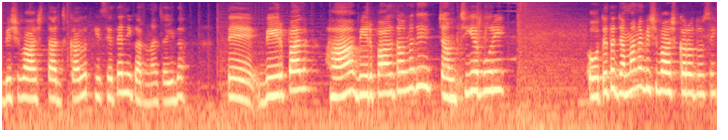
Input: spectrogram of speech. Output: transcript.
ਵਿਸ਼ਵਾਸ ਤਾਂ ਅੱਜ ਕੱਲ ਕਿਸੇ ਤੇ ਨਹੀਂ ਕਰਨਾ ਚਾਹੀਦਾ। ਤੇ ਵੀਰਪਾਲ ਹਾਂ ਵੀਰਪਾਲ ਤਾਂ ਉਹਨਾਂ ਦੀ ਚਮਚੀ ਹੈ ਪੂਰੀ। ਉਹ ਤੇ ਤਾਂ ਜਮਾ ਨਾ ਵਿਸ਼ਵਾਸ ਕਰੋ ਤੁਸੀਂ।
